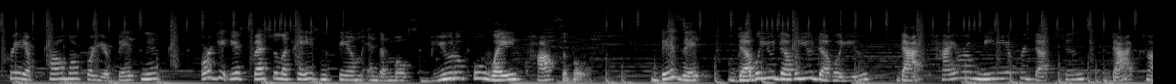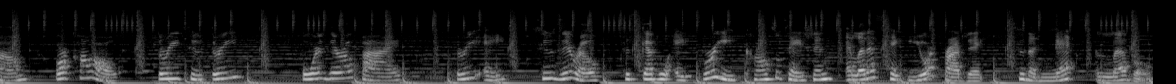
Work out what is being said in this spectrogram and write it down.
create a promo for your business, or get your special occasion film in the most beautiful way possible. Visit www.pyromediaproductions.com or call 323 405 3820 to schedule a free consultation and let us take your project to the next level.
